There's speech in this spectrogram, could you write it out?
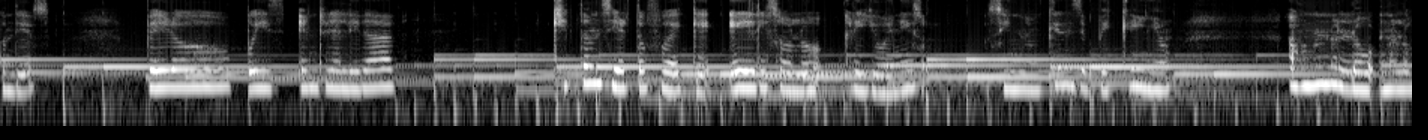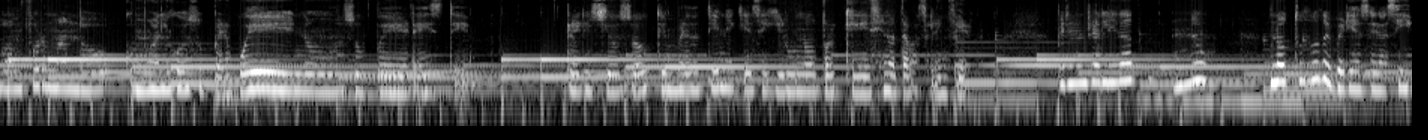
con Dios. Pero pues en realidad, ¿qué tan cierto fue que él solo creyó en eso? Sino que desde pequeño a uno no lo, no lo van formando como algo súper bueno, súper este, religioso, que en verdad tiene que seguir uno porque si no te vas al infierno. Pero en realidad no, no todo debería ser así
